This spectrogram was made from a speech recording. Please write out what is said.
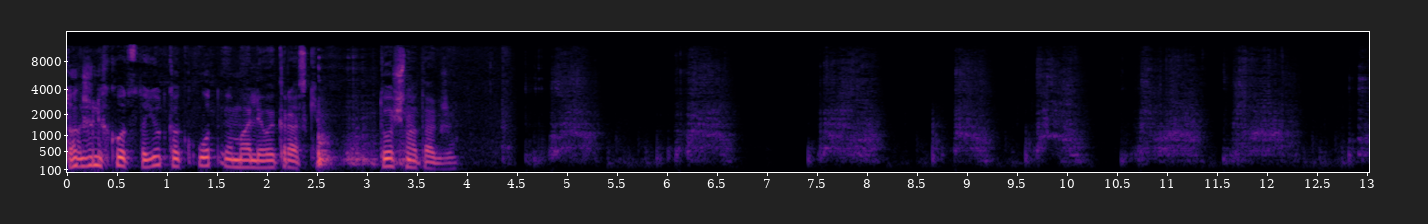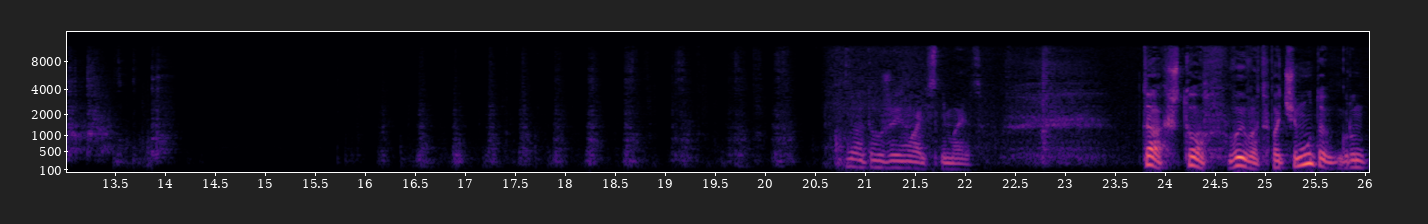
Так же легко отстает, как от эмалевой краски. Точно так же. Ну, это уже эмаль снимается. Так, что, вывод. Почему-то грунт,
